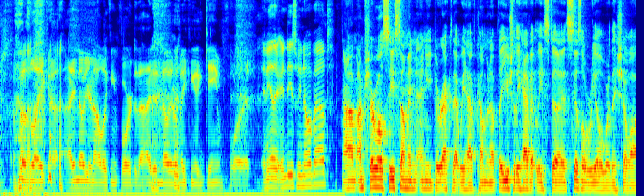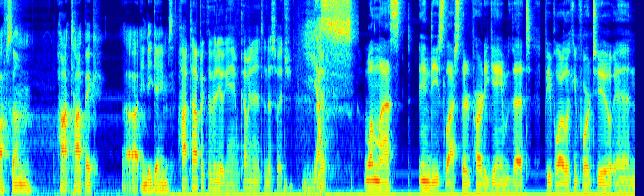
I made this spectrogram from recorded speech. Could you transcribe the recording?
I was like, uh, I know you're not looking forward to that. I didn't know they were making a game for it. Any other indies we know about? Um, I'm sure we'll see some in any direct that we have coming up. They usually have at least a sizzle reel where they show off some hot topic uh, indie games. Hot Topic, the video game, coming to Nintendo Switch. Yes. One last indie slash third party game that people are looking forward to in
